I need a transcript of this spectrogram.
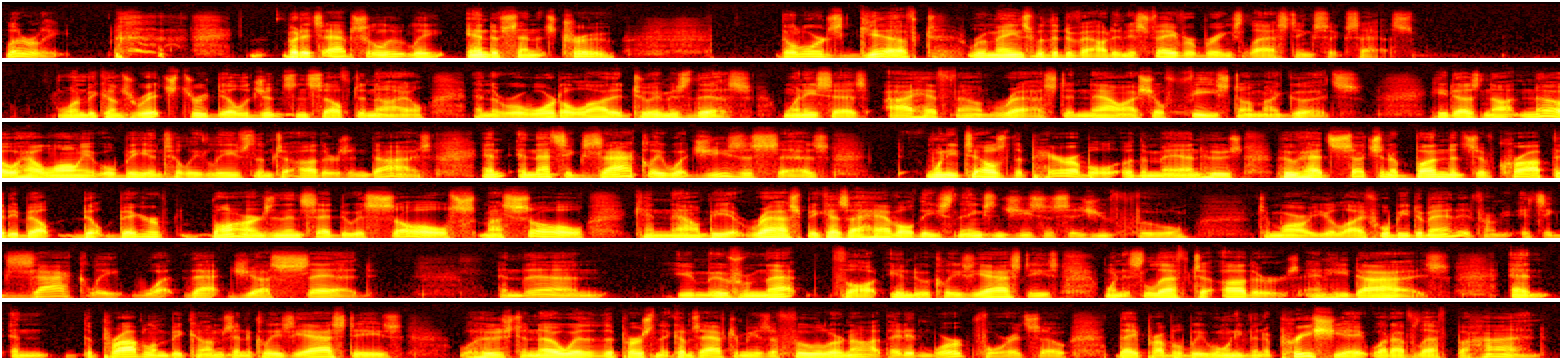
Literally. but it's absolutely end of sentence true. The Lord's gift remains with the devout, and his favor brings lasting success. One becomes rich through diligence and self denial, and the reward allotted to him is this when he says, I have found rest, and now I shall feast on my goods. He does not know how long it will be until he leaves them to others and dies. And, and that's exactly what Jesus says when he tells the parable of the man who's who had such an abundance of crop that he built built bigger barns and then said to his soul, "My soul can now be at rest because I have all these things." And Jesus says, "You fool, tomorrow your life will be demanded from you." It's exactly what that just said. And then you move from that thought into Ecclesiastes when it's left to others and he dies. And and the problem becomes in Ecclesiastes well, who's to know whether the person that comes after me is a fool or not? They didn't work for it, so they probably won't even appreciate what I've left behind.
